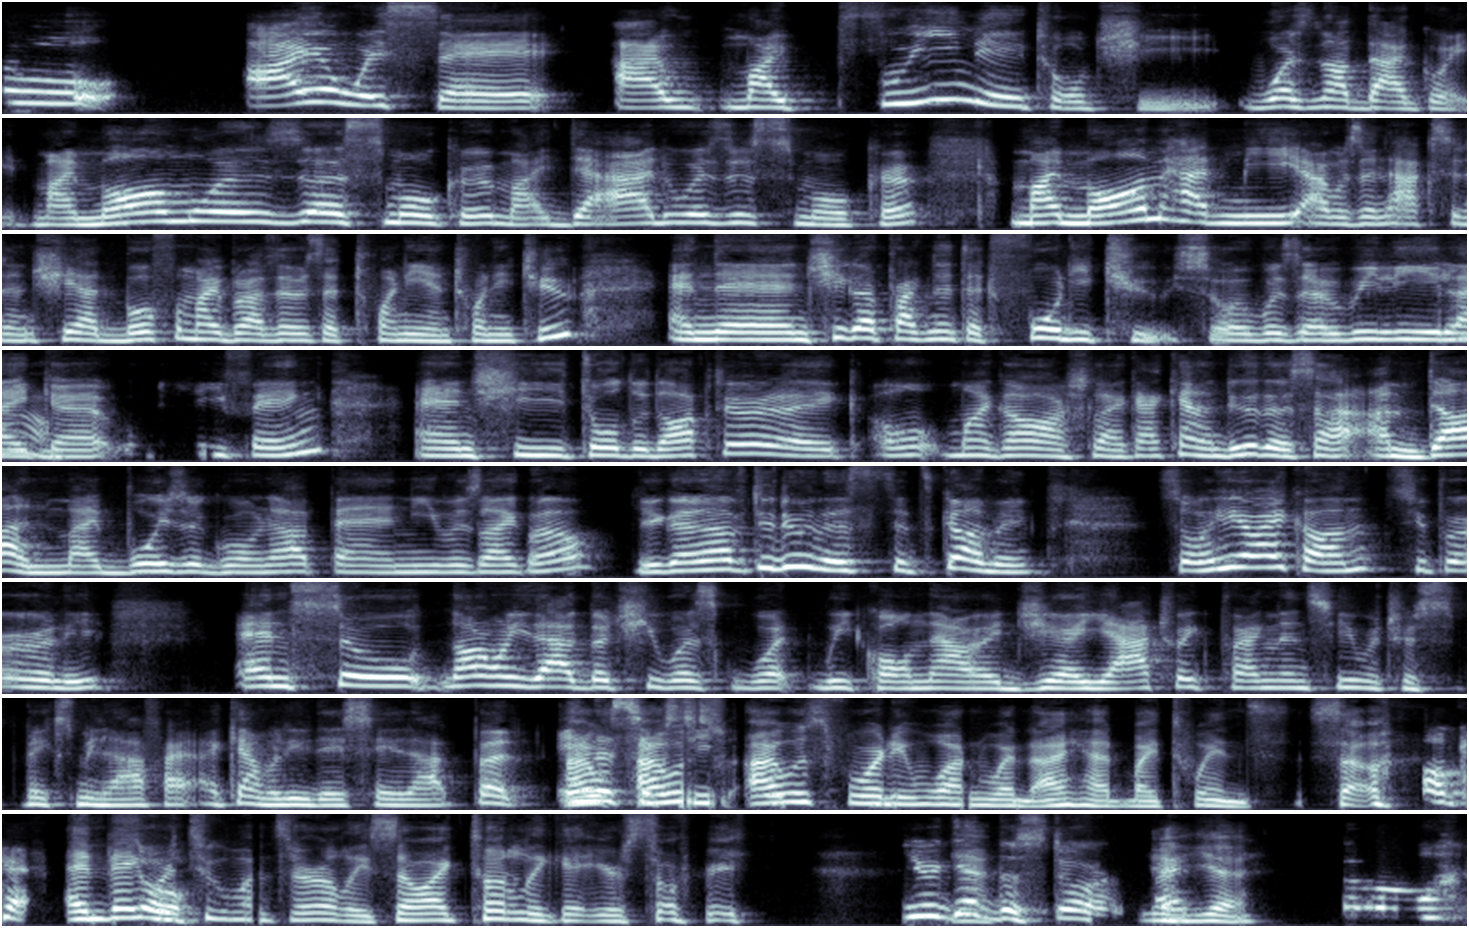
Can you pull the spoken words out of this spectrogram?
So I always say I my prenatal chi was not that great. My mom was a smoker. My dad was a smoker. My mom had me. I was an accident. She had both of my brothers at 20 and 22, and then she got pregnant at 42. So it was a really like a thing. And she told the doctor like, "Oh my gosh, like I can't do this. I, I'm done. My boys are grown up." And he was like, "Well, you're gonna have to do this. It's coming." So here I come, super early. And so not only that, but she was what we call now a geriatric pregnancy, which just makes me laugh. I, I can't believe they say that. But in I, the 60s, I was I was 41 when I had my twins. So okay. And they so, were two months early. So I totally get your story. You get yeah. the story. Right? Yeah, yeah. So,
